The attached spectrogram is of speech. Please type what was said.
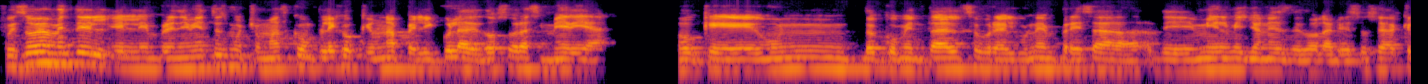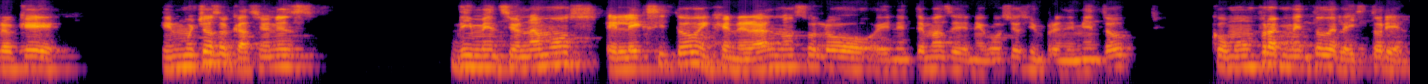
pues obviamente el, emprendimiento es mucho más complejo que una película de dos horas y media o que un documental sobre alguna empresa de mil millones de dólares. O sea, creo que en muchas ocasiones dimensionamos el éxito en general, no solo en temas de negocios y emprendimiento, como un fragmento de la historia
